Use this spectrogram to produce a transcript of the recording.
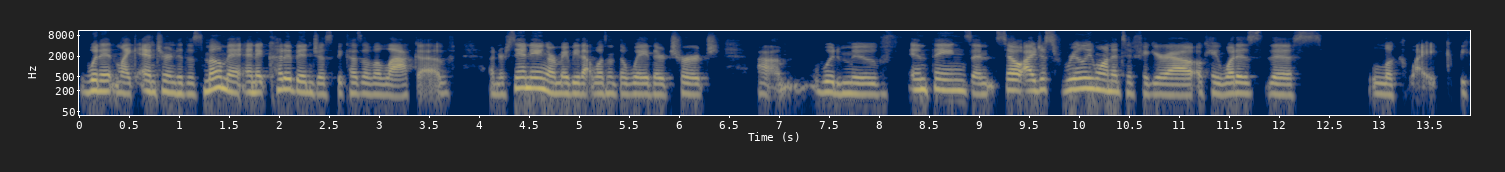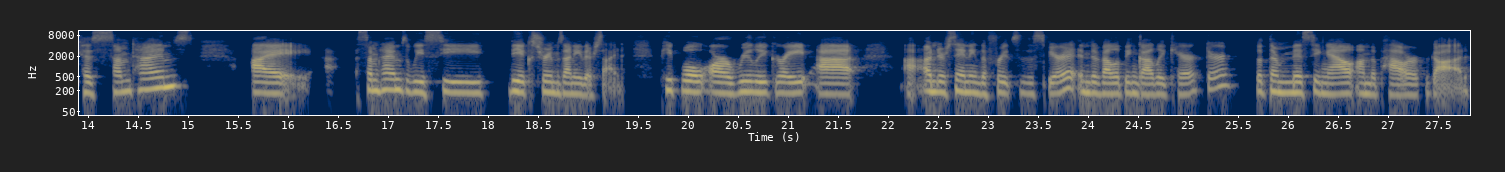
wouldn't like enter into this moment. And it could have been just because of a lack of understanding, or maybe that wasn't the way their church um, would move in things. And so I just really wanted to figure out okay, what does this look like? Because sometimes I, sometimes we see the extremes on either side. People are really great at uh, understanding the fruits of the spirit and developing godly character, but they're missing out on the power of God.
